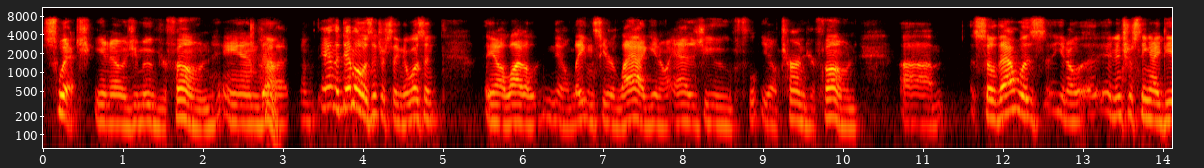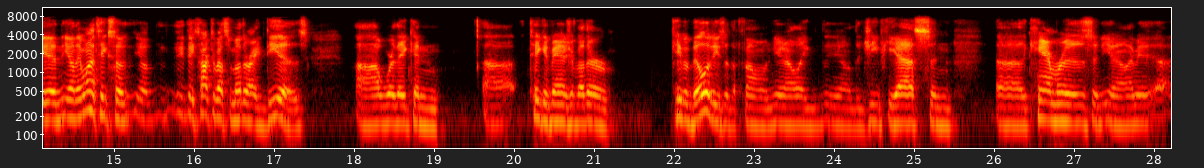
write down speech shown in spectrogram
switch, you know, as you move your phone. And huh. uh, and the demo was interesting. There wasn't, you know, a lot of you know latency or lag, you know, as you you know turned your phone. Um, so that was you know an interesting idea. And you know they want to take some you know they, they talked about some other ideas uh, where they can uh, take advantage of other capabilities of the phone. You know, like you know the GPS and uh, cameras, and you know, I mean, uh,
